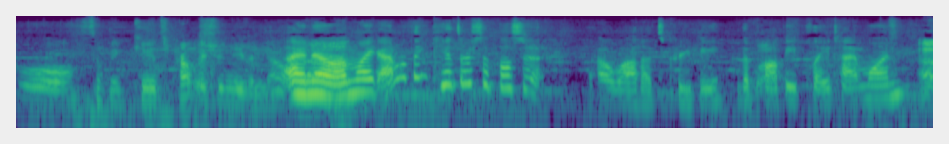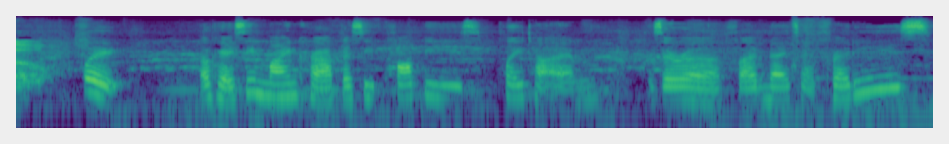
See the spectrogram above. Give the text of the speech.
cool. Something kids probably shouldn't even know. I know, about. I'm like, I don't think kids are supposed to. Oh wow, that's creepy. The Poppy Playtime one. Oh. Wait. Okay, I see Minecraft. I see Poppy's Playtime. Is there a Five Nights at Freddy's?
